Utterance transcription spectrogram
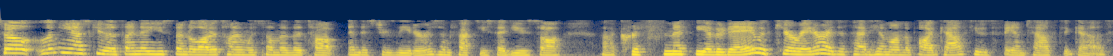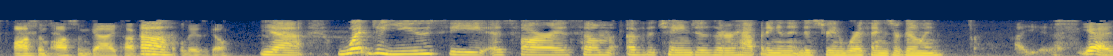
So let me ask you this. I know you spend a lot of time with some of the top industry leaders. In fact, you said you saw uh, Chris Smith the other day with Curaytor. I just had him on the podcast. He was a fantastic guest. Awesome, awesome guy. Talked to him Uh, a couple days ago. Yeah. What do you see as far as some of the changes that are happening in the industry and where things are going? Yeah,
